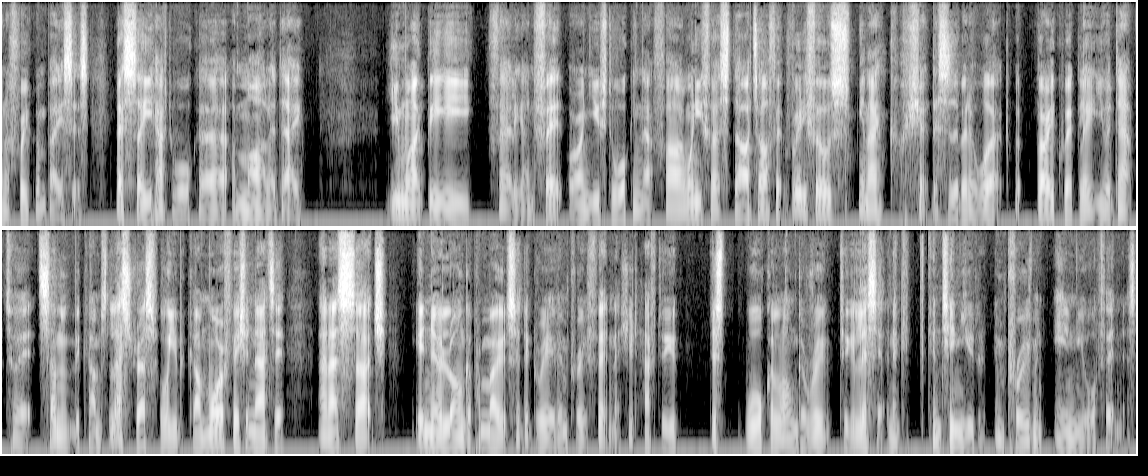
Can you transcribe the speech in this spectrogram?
on a frequent basis. Let's say you have to walk a, a mile a day. You might be fairly unfit or unused to walking that far. When you first start off, it really feels, you know, oh, shit, this is a bit of work. But very quickly, you adapt to it. Something becomes less stressful. You become more efficient at it. And as such, it no longer promotes a degree of improved fitness. You'd have to just walk a longer route to elicit a continued improvement in your fitness.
